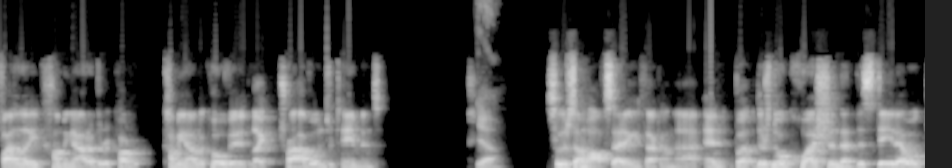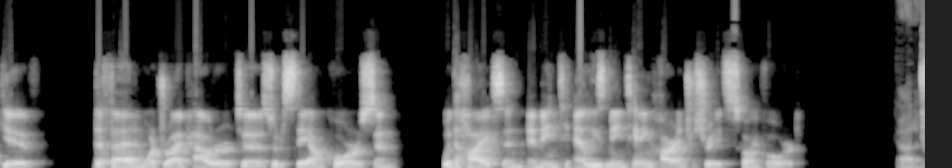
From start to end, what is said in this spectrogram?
finally coming out of the recovery, coming out of COVID, like travel, entertainment. Yeah. So there's some offsetting effect on that, and but there's no question that this data will give the Fed more dry powder to sort of stay on course and with the hikes and and maintain at least maintaining higher interest rates going forward. Got it.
